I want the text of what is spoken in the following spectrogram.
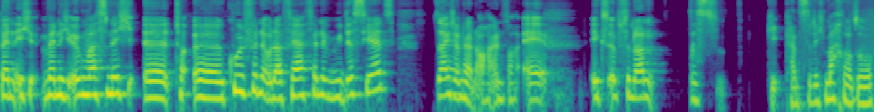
Wenn ich, wenn ich irgendwas nicht äh, äh, cool finde oder fair finde, wie das jetzt, sage ich dann halt auch einfach, ey, XY, das kannst du nicht machen. So,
